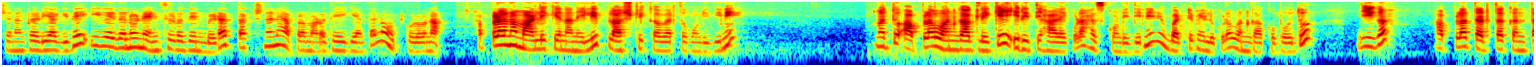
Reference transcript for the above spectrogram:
ಚೆನ್ನಾಗಿ ರೆಡಿಯಾಗಿದೆ ಈಗ ಇದನ್ನು ನೆನೆಸಿಡೋದೇನು ಬೇಡ. ತಕ್ಷಣವೇ ಹಪ್ಪಳ ಮಾಡೋದು ಹೇಗೆ ಅಂತ ನೋಡ್ಕೊಳ್ಳೋಣ ಹಪ್ಪಳನ ಮಾಡಲಿಕ್ಕೆ ನಾನಿಲ್ಲಿ ಪ್ಲಾಸ್ಟಿಕ್ ಕವರ್ ತೊಗೊಂಡಿದ್ದೀನಿ. ಮತ್ತು ಹಪ್ಪಳ ಒಣಗಾಕ್ಲಿಕ್ಕೆ ಈ ರೀತಿ ಹಾಳೆ ಕೂಡ ಹಸ್ಕೊಂಡಿದ್ದೀನಿ. ನೀವು ಬಟ್ಟೆ ಮೇಲೂ ಕೂಡ ಒಣಗಾಕೋಬೋದು. ಈಗ ಹಪ್ಪಳ ತಡ್ತಕ್ಕಂಥ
